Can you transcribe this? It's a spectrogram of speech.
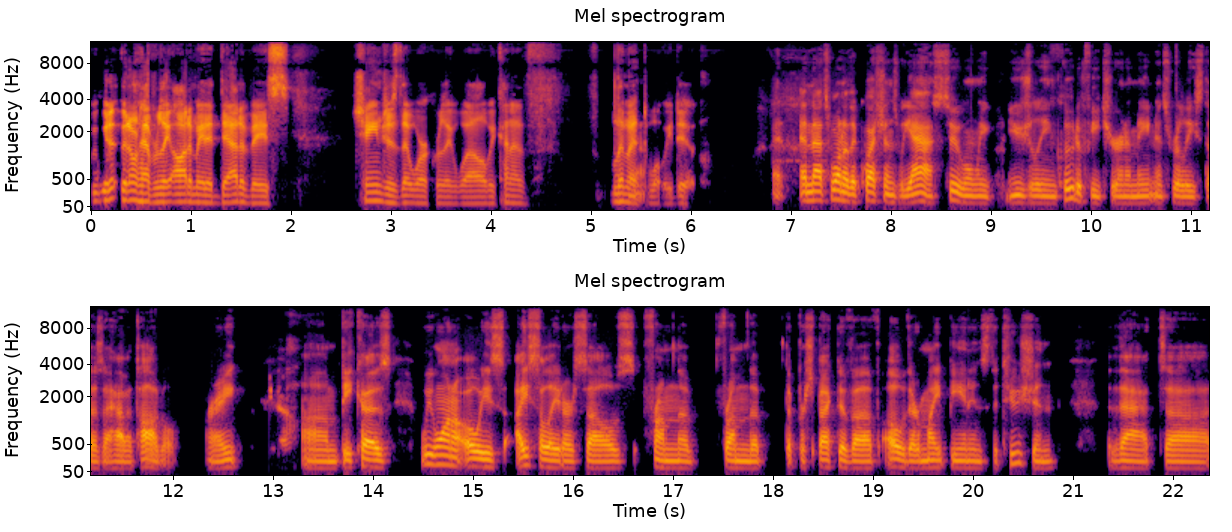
we, we don't have really automated database changes that work really well. We kind of limit what we do. And, and that's one of the questions we ask too when we usually include a feature in a maintenance release. Does it have a toggle, right? Um, because we want to always isolate ourselves from the from the the perspective of oh, there might be an institution that uh,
